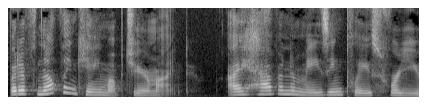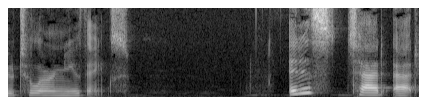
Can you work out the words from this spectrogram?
But if nothing came up to your mind, I have an amazing place for you to learn new things. It is TED Ed.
